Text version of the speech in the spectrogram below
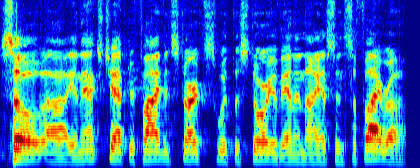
So, uh, in Acts chapter 5, it starts with the story of Ananias and Sapphira.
